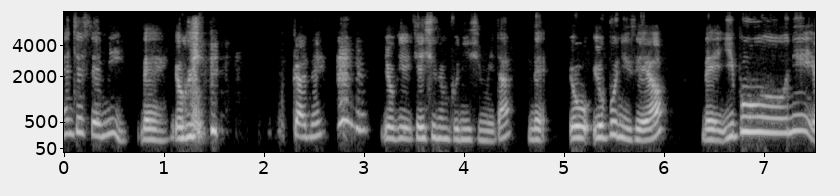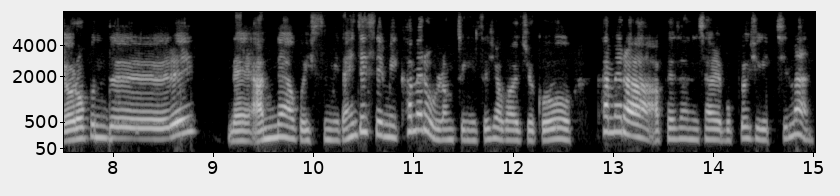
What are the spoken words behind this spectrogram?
헨젤쌤이, 네, 여기, 잠깐에, 여기 계시는 분이십니다. 네, 요, 요 분이세요. 네, 이분이 여러분들을 네, 안내하고 있습니다. 헨젤쌤이 카메라 울렁증이 있으셔가지고 카메라 앞에서는 잘 못 보시겠지만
